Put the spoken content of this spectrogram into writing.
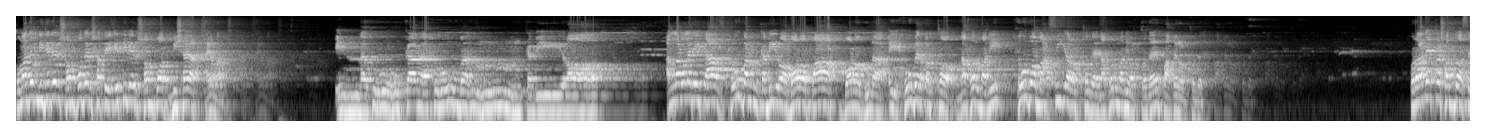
তোমাদের নিজেদের সম্পদের সাথে এতিমের সম্পদ মিশায়া খায় না। আল্লাহ বলেন, এই কাজ বড় পাপ, বড় গুনাহ। এই হুবের অর্থ নাফরমানি, হুব মাসিয়ার অর্থ দেয়, নাফরমানি অর্থ দেয়, পাপের অর্থ দেয়। কোরআনে একটা শব্দ আছে,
